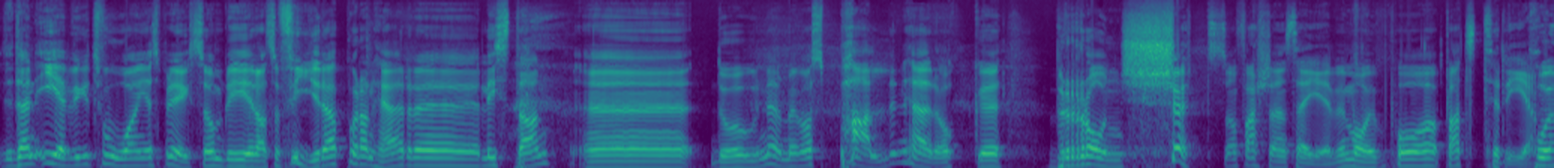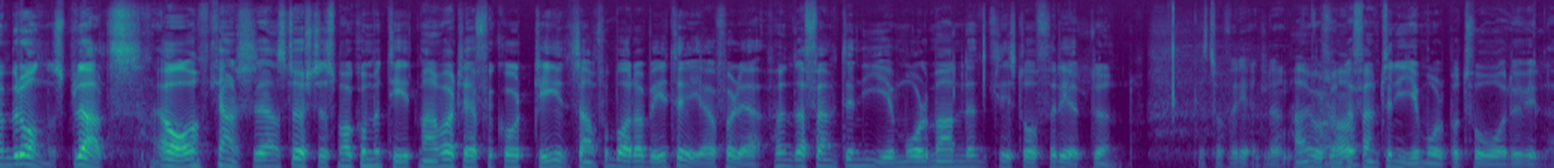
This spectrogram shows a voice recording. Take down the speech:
den evige tvåan Jesper Eriksson blir alltså fyra på den här eh, listan. Eh, då närmar vi oss pallen här och uh, bronskött som farsan säger. Vem har vi på plats tre? På en bronsplats, ja kanske den största som har kommit hit, men han har varit här för kort tid så han får bara bli trea för det. 159 målmannen Kristoffer Edlund. Kristoffer Edlund. Han har gjort Ja. 159 mål på två år i Villa.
